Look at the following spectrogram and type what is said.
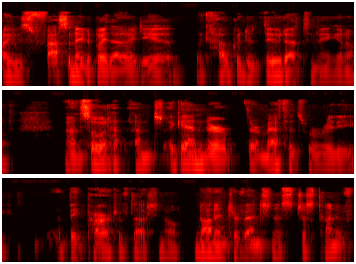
I was fascinated by that idea like how could it do that to me you know? And so it and again their their methods were really a big part of that you know non-interventionist just kind of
